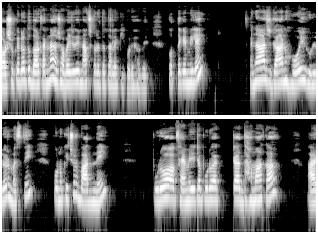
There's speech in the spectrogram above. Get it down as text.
দর্শকেরও তো দরকার না? সবাই যদি নাচ করে তো তাহলে কী করে হবে? প্রত্যেকে মিলেই নাচ, গান হই হুল্লোড়, মস্তি, কোনো কিছুর বাদ নেই। পুরো ফ্যামিলিটা পুরো একটা ধামাকা। আর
